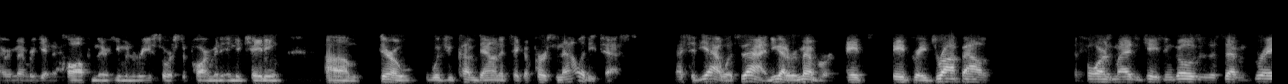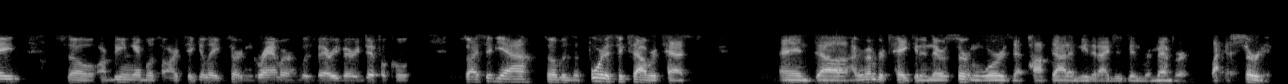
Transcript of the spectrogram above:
I remember getting a call from their human resource department indicating, um, Daryl, would you come down and take a personality test? I said, yeah, what's that? And you got to remember, eighth, eighth grade dropout, as far as my education goes, is a seventh grade. So our being able to articulate certain grammar was very, very difficult. So I said, yeah. So it was a four to six hour test. And uh, I remember taking, and there were certain words that popped out at me that I just didn't remember, like assertive.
